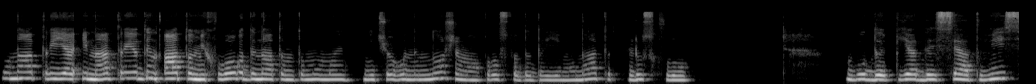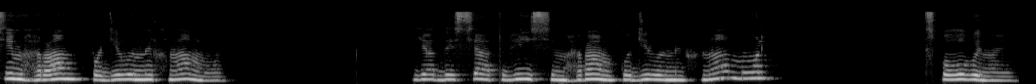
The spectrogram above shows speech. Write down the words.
у натрія і натрій один атом, і хлор один атом, тому ми нічого не множимо, а просто додаємо натрій плюс хлор. Буде 58 грам поділених на моль. 58 грам поділених на моль з половиною.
